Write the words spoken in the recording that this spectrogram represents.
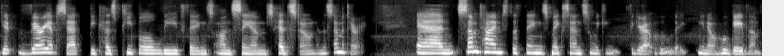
get very upset because people leave things on Sam's headstone in the cemetery. And sometimes the things make sense and we can figure out who they, you know, who gave them.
